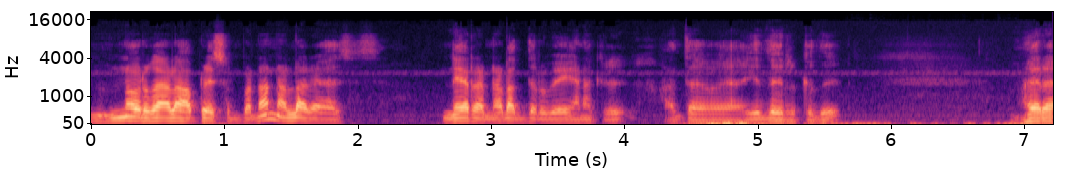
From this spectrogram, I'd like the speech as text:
இன்னொரு காலம் ஆப்ரேஷன் பண்ணால் நல்லா நேராக நடந்துருவேன் எனக்கு. அந்த இது இருக்குது. வேறு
